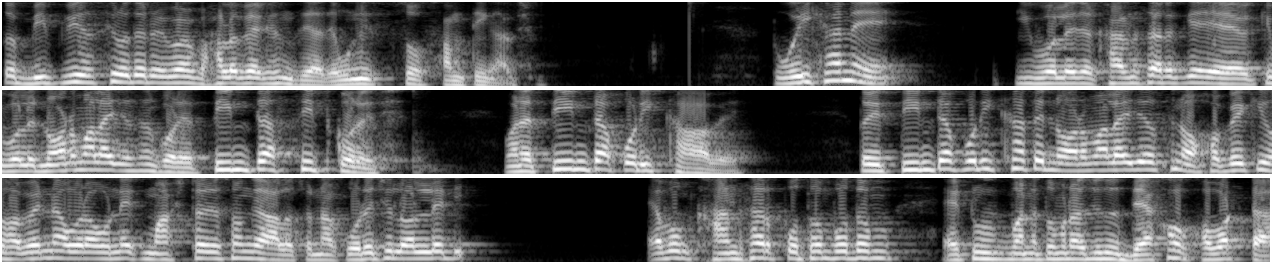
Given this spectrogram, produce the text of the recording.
তো বিপিএসসি ওদের এবার ভালো ভ্যাকেন্সি আছে, উনিশশো সামথিং আছে। তো ওইখানে কি বলে যে খান স্যারকে কি বলে নর্মালাইজেশন করে, তিনটা সিট করেছে। মানে তিনটা পরীক্ষা হবে। তো এই তিনটা পরীক্ষাতে নর্মালাইজেশন হবে কি হবে না, ওরা অনেক মাস্টারের সঙ্গে আলোচনা করেছিল অলরেডি এবং খান স্যার প্রথম প্রথম একটু মানে তোমরা যদি দেখো খবরটা,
